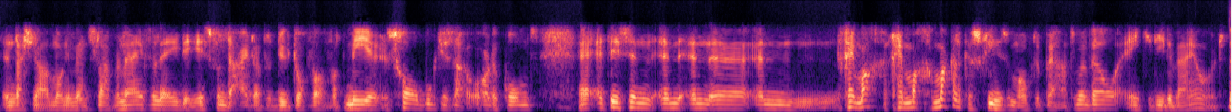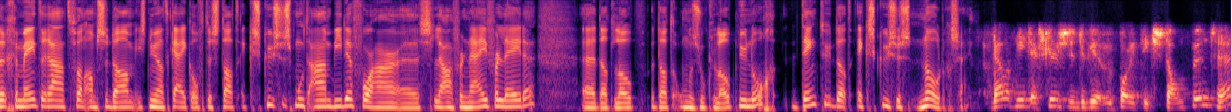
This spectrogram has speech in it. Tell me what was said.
een Nationaal Monument Slavernij verleden is. Vandaar dat er nu toch wel wat meer schoolboekjes naar orde komt. het is een, een, een, eh, een geen, mag, geen mag, gemakkelijke geschiedenis om over te praten, maar wel eentje die erbij hoort. De gemeenteraad van Amsterdam is nu aan het kijken of de stad excuses moet aanbieden voor haar uh, slavernijverleden. Uh, dat, loopt, dat onderzoek loopt nu nog. Denkt u dat excuses nodig zijn? Wel of niet, excuses is natuurlijk een politiek standpunt. Hè?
